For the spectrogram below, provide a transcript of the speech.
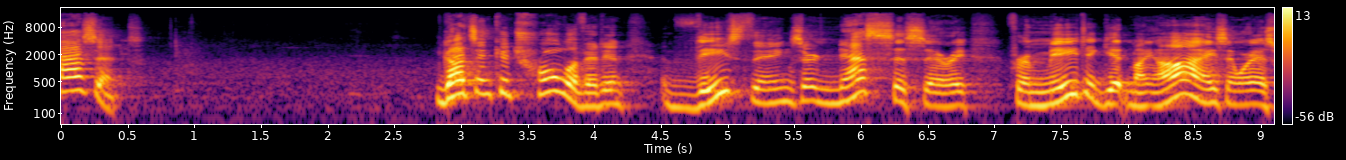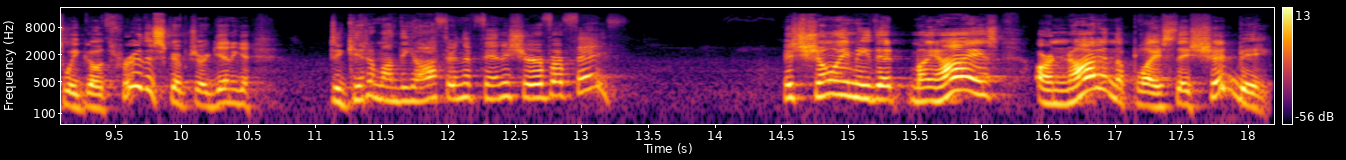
hasn't. God's in control of it, and these things are necessary for me to get my eyes, and as we go through the scripture again and again, to get them on the author and the finisher of our faith. It's showing me that my eyes are not in the place they should be.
